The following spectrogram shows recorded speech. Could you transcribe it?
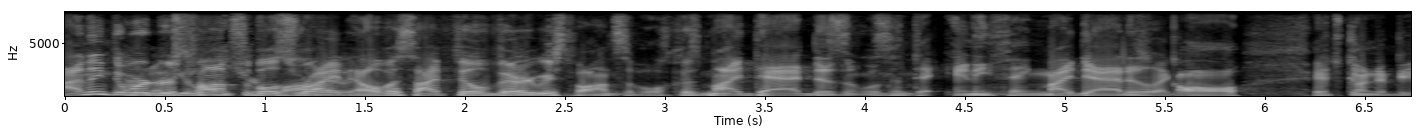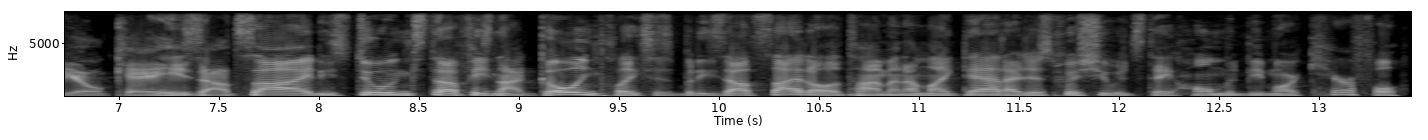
I think the I word know if you lost your responsible is right. Elvis. I feel very responsible because my dad doesn't listen to anything. My dad is like, "Oh, it's going to be okay." He's outside. He's doing stuff. He's not going places, but he's outside all the time. And I'm like, "Dad, I just wish you would stay home and be more careful,"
